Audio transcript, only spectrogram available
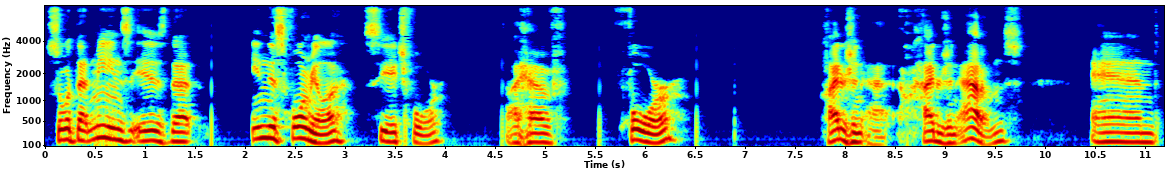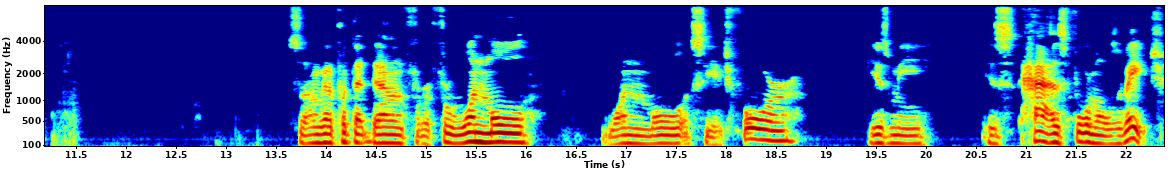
So what that means is that in this formula, CH4, I have four hydrogen hydrogen atoms and so I'm going to put that down for, for one mole one mole of CH4 gives me is has four moles of H.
